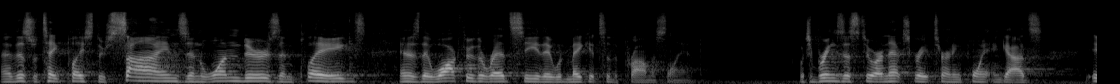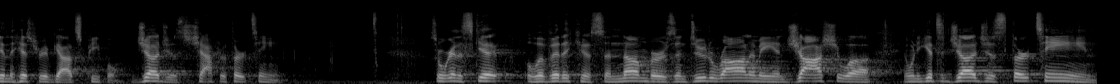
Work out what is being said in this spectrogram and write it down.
And this would take place through signs and wonders and plagues. And as they walked through the Red Sea, they would make it to the promised land. Which brings us to our next great turning point in God's in the history of God's people. Judges chapter 13. So we're going to skip Leviticus and Numbers and Deuteronomy and Joshua. And when you get to Judges 13,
